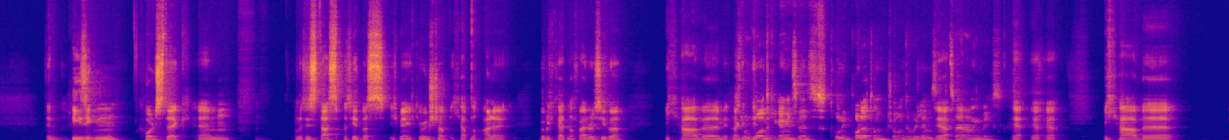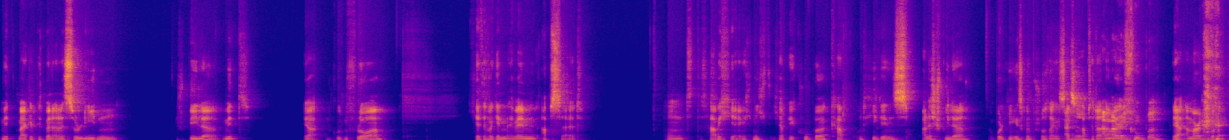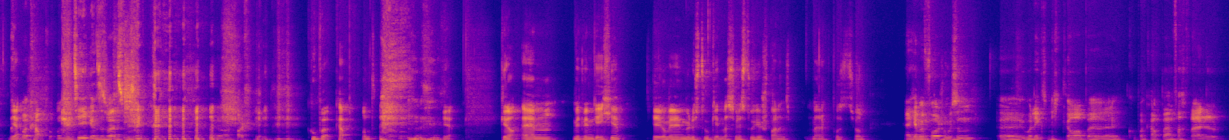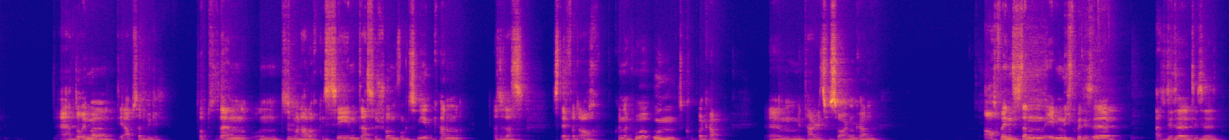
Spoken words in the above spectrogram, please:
den riesigen Cold Stack. Ähm, und es ist das passiert, was ich mir eigentlich gewünscht habe. Ich habe noch alle Möglichkeiten auf Wide Receiver. Ich habe mit als Michael Board Pittman. gegangen sind jetzt Tony Pollard und John De Williams, Ja. zwei Running Backs. Ja, ja, ja. Ich habe mit Michael Pittman einen soliden Spieler mit ja, einem guten Floor. Ich hätte aber gerne einen Upside. Und das habe ich hier eigentlich nicht. Ich habe hier Cooper, Cup und Higgins. Alle Spieler, obwohl Higgins kann man schon sagen, also Upside hat. Amari Cooper. Ja, Amari Cooper. ja. Cooper, Cup und Higgins, das war jetzt ein bisschen falsch. Cooper, Cup und ja. Genau. Ähm, mit wem gehe ich hier? Gregor, mit wem würdest du gehen? Was findest du hier spannend in meiner Position? Ja, ich habe mir vorher schon ein bisschen äh, überlegt und ich glaube äh, Cooper Cup einfach, weil er hat doch immer die Upside wirklich top zu sein und mhm. man hat auch gesehen, dass es schon funktionieren kann. Also dass Stafford auch Konakur und Cooper Cup ähm, mit Targets versorgen kann. Auch wenn es dann eben nicht mehr diese, also diese, diese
